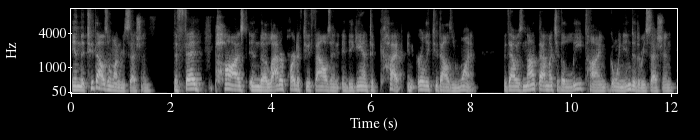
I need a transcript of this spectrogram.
In the 2001 recession, the Fed paused in the latter part of 2000 and began to cut in early 2001. But that was not that much of a lead time going into the recession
